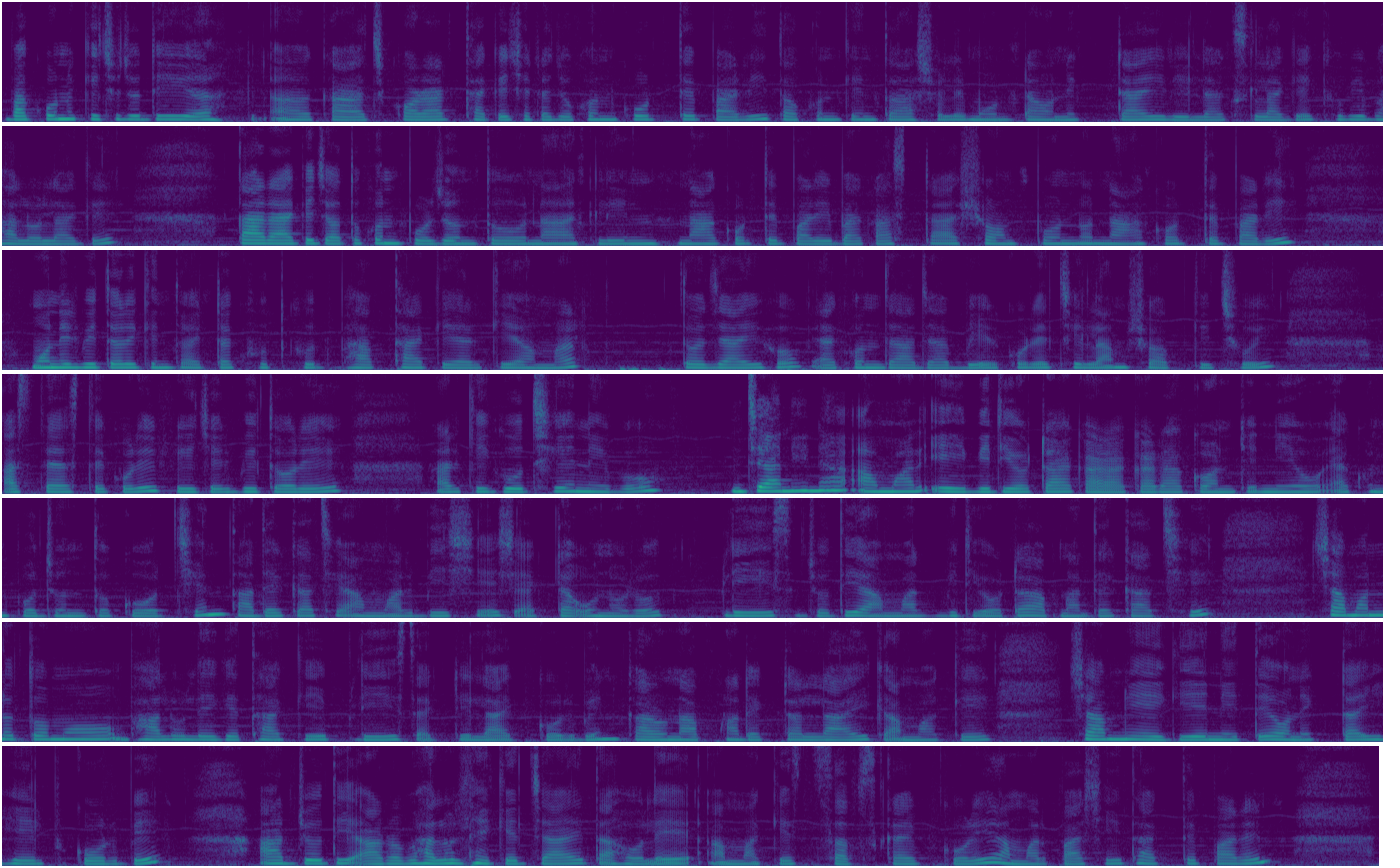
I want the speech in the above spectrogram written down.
বা কোনো কিছু যদি কাজ করার থাকে সেটা যখন করতে পারি, তখন কিন্তু আসলে মনটা অনেকটাই রিল্যাক্স লাগে, খুবই ভালো লাগে। তার আগে যতক্ষণ পর্যন্ত না ক্লিন না করতে পারি বা কাজটা সম্পন্ন না করতে পারি, মনের ভিতরে কিন্তু একটা খুঁতখুত ভাব থাকে আর কি আমার। তো যাই হোক, এখন যা যা বের করেছিলাম সব কিছুই আস্তে আস্তে করে ফ্রিজের ভিতরে আর কি গুছিয়ে নেব। জানি না আমার এই ভিডিওটা কারা কারা কন্টিনিউ এখন পর্যন্ত করছেন, তাদের কাছে আমার বিশেষ একটা অনুরোধ। প্লিজ যদি আমার ভিডিওটা আপনাদের কাছে সামান্যতম ভালো লেগে থাকে, প্লিজ একটি লাইক করবেন। কারণ আপনার একটা লাইক আমাকে সামনে এগিয়ে নিতে অনেকটাই হেল্প করবে। আর যদি আরও ভালো লেগে যায়, তাহলে আমাকে সাবস্ক্রাইব করে আমার পাশেই থাকতে পারেন।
